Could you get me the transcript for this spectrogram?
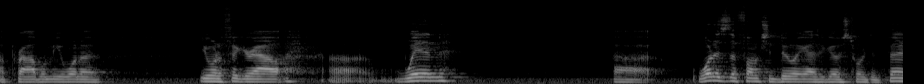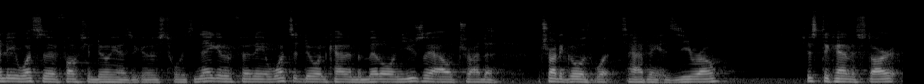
a problem, you want to you want to figure out uh, when, uh, what is the function doing as it goes towards infinity, what's the function doing as it goes towards negative infinity, and what's it doing kind of in the middle. And usually I'll try to I'll try to go with what's happening at zero, just to kind of start,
